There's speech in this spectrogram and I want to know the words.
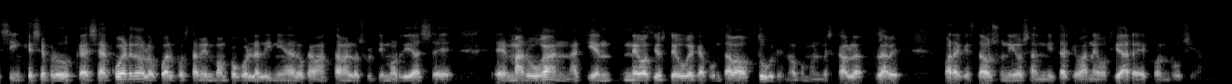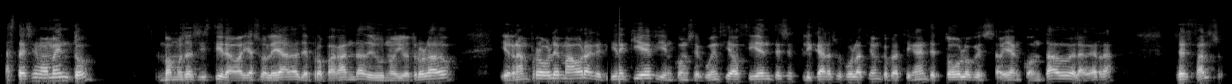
sin que se produzca ese acuerdo, lo cual pues también va un poco en la línea de lo que avanzaba en los últimos días eh, eh Marugán, aquí en Negocios TV, que apuntaba a octubre, ¿no? como el mes clave para que Estados Unidos admita que va a negociar eh, con Rusia. Hasta ese momento vamos a asistir a varias oleadas de propaganda de uno y otro lado Y el gran problema ahora que tiene Kiev y en consecuencia Occidente es explicar a su población que prácticamente todo lo que se habían contado de la guerra es falso.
